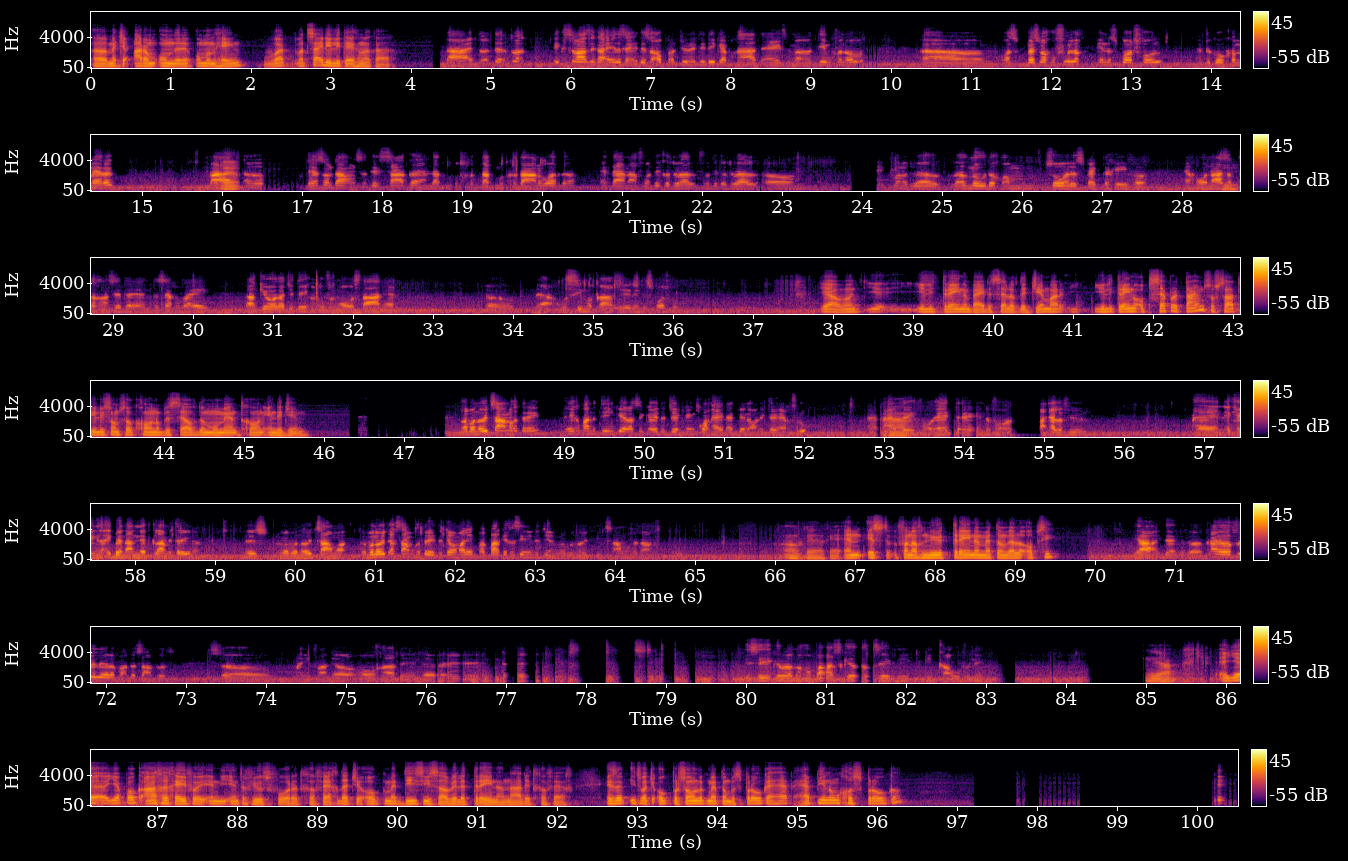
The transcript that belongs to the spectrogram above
uh, met je arm om, de, om hem heen. Wat, wat zeiden jullie tegen elkaar? Nou, het, het, het, ik, zoals ik al eerder zei, het is een opportunity die ik heb gehad. Hij is mijn teamgenoot. Uh, was best wel gevoelig in de sportschool, heb ik ook gemerkt. Maar ja. uh, desondanks, het is zaken en dat moet, dat moet gedaan worden. En daarna vond ik het wel, vond ik het wel, um, ik vond het wel, wel nodig om zo'n respect te geven. En gewoon naast hem te gaan zitten en te zeggen van hé, hey, dankjewel dat je tegenover me wil staan. En uh, ja, we zien elkaar weer in de sportschool. Ja, want jullie trainen bij dezelfde gym, maar jullie trainen op separate times of zaten jullie soms ook gewoon op dezelfde moment gewoon in de gym? We hebben nooit samen getraind. 9 van de 10 keer als ik uit de gym ging, kwam hij net binnen, want ik train echt vroeg. En hij, ah. trainde voor, hij trainde voor 11 uur. En ik, ging, ik ben dan net klaar met trainen. Dus we hebben nooit samen, we hebben nooit echt samen getraind. Ik heb hem alleen een paar keer gezien in de gym. We hebben nooit iets samen gedaan. Oké, oké. En is vanaf nu trainen met hem wel een optie? Ja, ik denk het wel. Ik kan heel veel leren van de Santos. So, een van de ogen in de, in de die zeker wel nog een paar skills heeft die, die ik kan oefenen. Ja, je, je hebt ook aangegeven in die interviews voor het gevecht dat je ook met DC zou willen trainen na dit gevecht. Is het iets wat je ook persoonlijk met hem besproken hebt? Heb je hem gesproken?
